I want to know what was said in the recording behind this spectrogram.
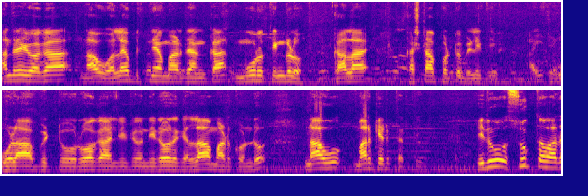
ಅಂದರೆ ಇವಾಗ ನಾವು ಹೊಲ ಬಿತ್ತನೆ ಮಾಡಿದಂಕ ಮೂರು ತಿಂಗಳು ಕಾಲ ಕಷ್ಟಪಟ್ಟು ಬೆಳಿತೀವಿ. ಹುಳ ಬಿಟ್ಟು ರೋಗ ನಿರೋ- ನಿರೋಧಕ ಎಲ್ಲ ಮಾಡಿಕೊಂಡು ನಾವು ಮಾರ್ಕೆಟ್ಗೆ ತರ್ತೀವಿ. ಇದು ಸೂಕ್ತವಾದ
